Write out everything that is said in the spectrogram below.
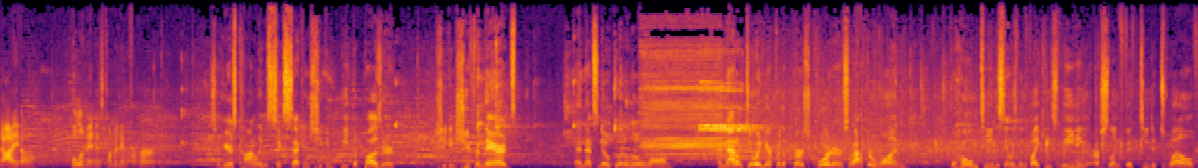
Naya Pullman is coming in for her. So here's Connolly with six seconds. She can beat the buzzer. She can shoot from there, and that's no good, a little long. And that'll do it here for the first quarter. So after one, the home team, the St. Louis Vikings, leading Ursuline 15 to 12.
